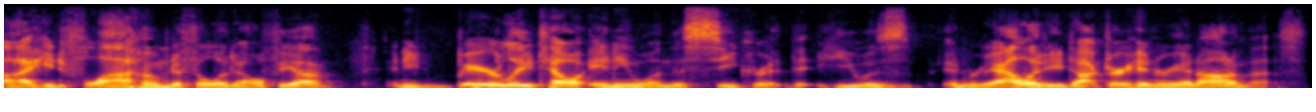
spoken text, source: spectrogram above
Uh, he'd fly home to Philadelphia and he'd barely tell anyone the secret that he was in reality Dr. Henry Anonymous.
